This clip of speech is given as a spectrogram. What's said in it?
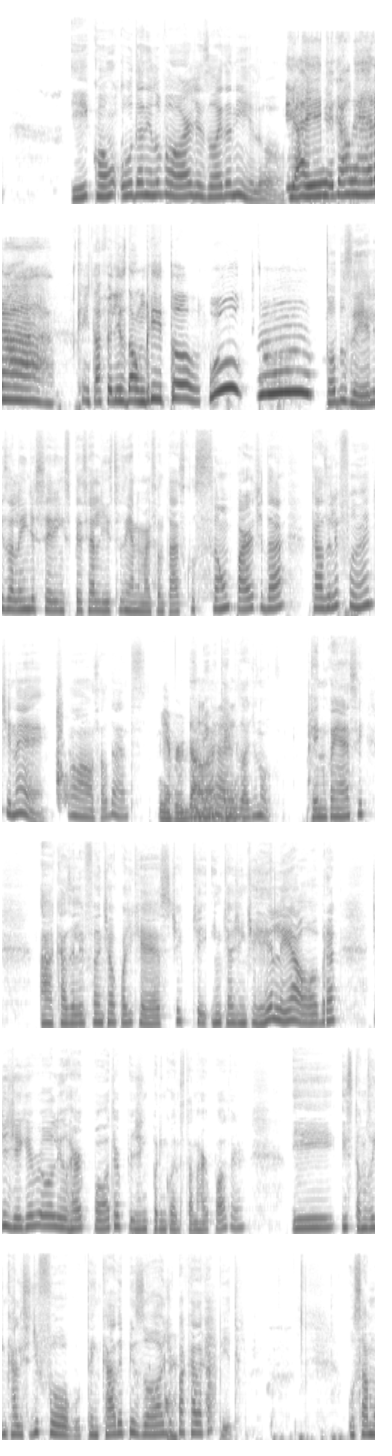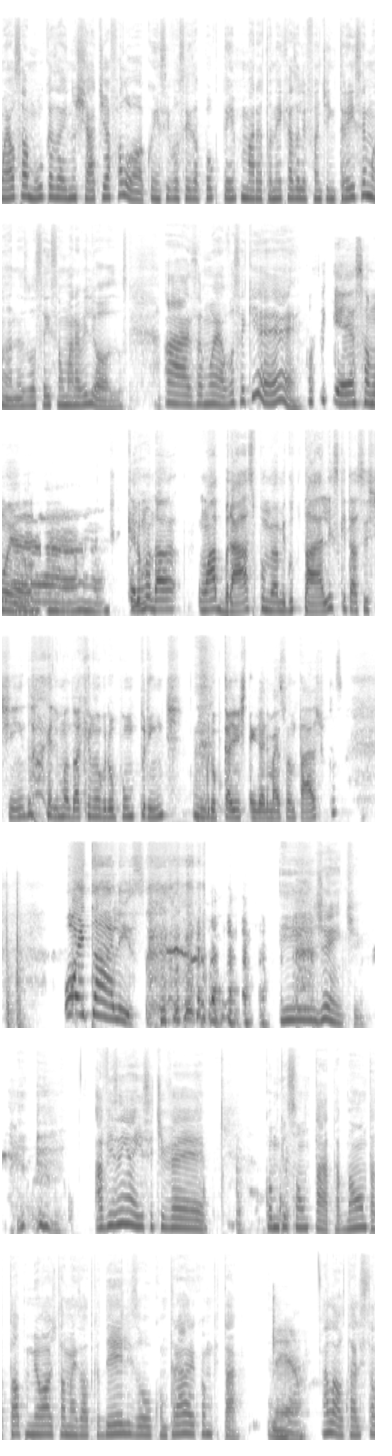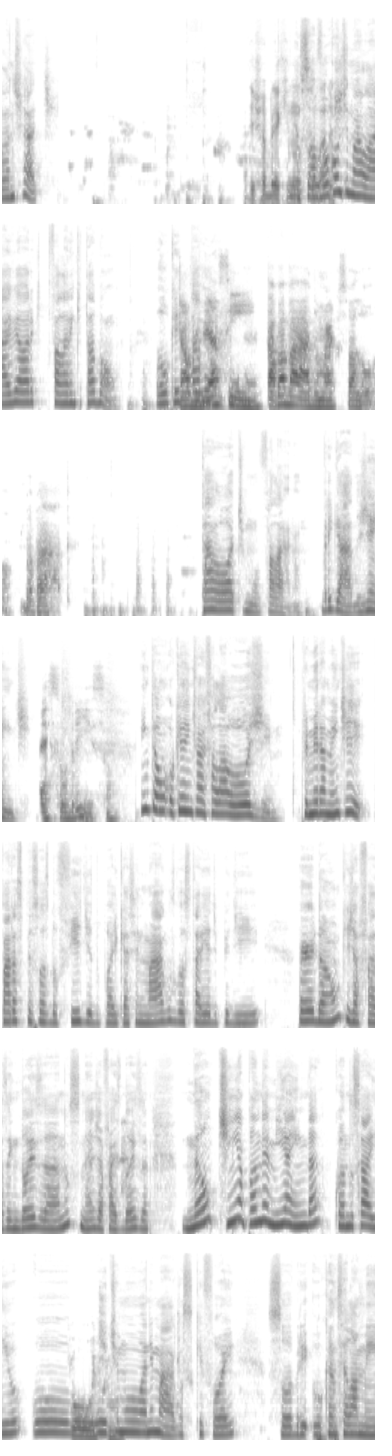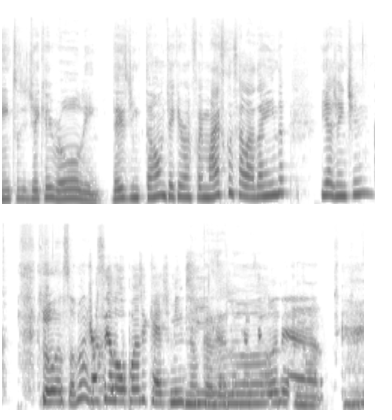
E com o Danilo Borges. Oi, Danilo! E aí, galera? Quem tá feliz dá um grito! Uh! Uh, Todos eles, além de serem especialistas em animais fantásticos, são parte da Casa Elefante, né? Oh, saudades. é Domingo verdade. tem episódio novo. Quem não conhece, a Casa Elefante é um podcast que- em que a gente relê a obra de J.K. Rowling, o Harry Potter. A gente, por enquanto, está no Harry Potter. né? E estamos em Cálice de Fogo. Tem cada episódio para cada capítulo. O Samuel Samucas aí no chat já falou, ó, conheci vocês há pouco tempo, maratonei Casa Elefante em três semanas, vocês são maravilhosos. Ah, Samuel, você que é. Você que é, Samuel? Ah, Quero mandar um abraço pro meu amigo Thales, que tá assistindo. Ele mandou aqui no grupo um print, um grupo que a gente tem de animais fantásticos. Oi, Thales! E, gente, avisem aí se tiver como que o som tá, tá bom, tá top, meu áudio tá mais alto que o deles, ou o contrário, como que tá? é. Ah lá, o Thales tá lá no chat. Deixa eu abrir aqui no Eu só celular. vou continuar a live a hora que falarem que tá bom. Ou que Ao tá vivo é ruim. assim, tá babado, o Marcos falou. Babado. Tá ótimo, falaram. Obrigado, gente. É sobre isso. Então, o que a gente vai falar hoje? Primeiramente, para as pessoas do feed do podcast Animagos, gostaria de pedir perdão, que já fazem dois anos, né? Já faz dois anos. Não tinha pandemia ainda quando saiu o, O último. último Animagos, que foi sobre o cancelamento de J.K. Rowling. Desde então, J.K. Rowling foi mais cancelada ainda e a gente Não lançou mais. Cancelou o podcast, mentira. Não cancelou. Não cancelou, não.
